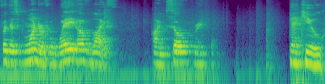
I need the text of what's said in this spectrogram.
for this wonderful way of life. I'm so grateful. Thank you.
